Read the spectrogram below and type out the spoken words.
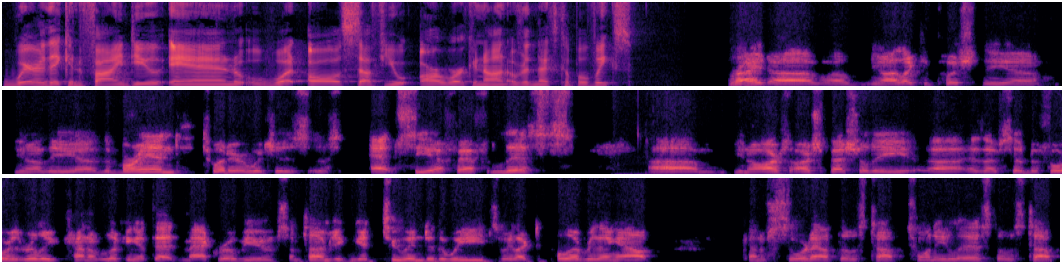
where they can find you and what all stuff you are working on over the next couple of weeks. Right. Uh, well, you know, I like to push the uh, you know the uh, the brand Twitter, which is at CFF lists. Um, you know, our our specialty, uh, as I've said before, is really kind of looking at that macro view. Sometimes you can get too into the weeds. We like to pull everything out, kind of sort out those top twenty lists, those top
